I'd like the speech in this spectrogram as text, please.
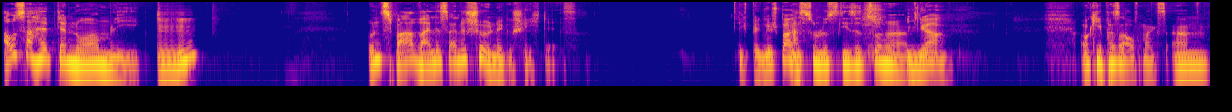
außerhalb der Norm liegt. Mhm. Und zwar, weil es eine schöne Geschichte ist. Ich bin gespannt. Hast du Lust, diese zu hören? Ja. Okay, pass auf, Max. Ähm,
